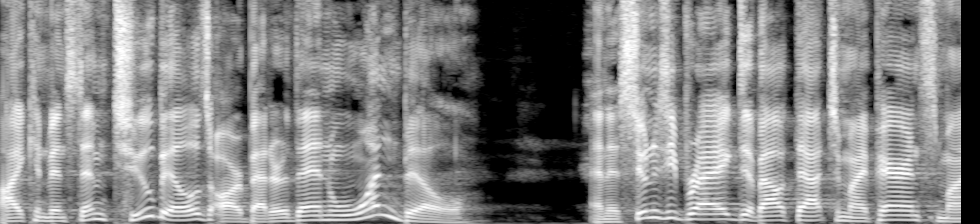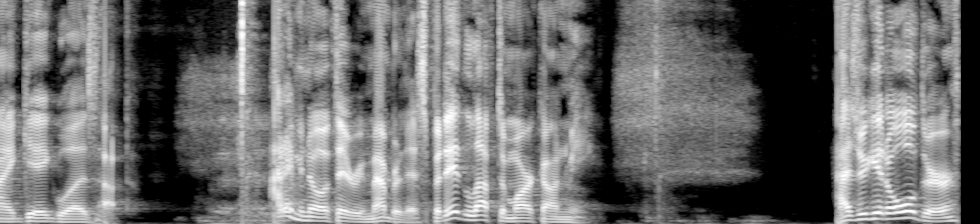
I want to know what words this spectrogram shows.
I convinced him two bills are better than one bill. And as soon as he bragged about that to my parents, my gig was up. I don't even know if they remember this, but it left a mark on me. As we get older,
